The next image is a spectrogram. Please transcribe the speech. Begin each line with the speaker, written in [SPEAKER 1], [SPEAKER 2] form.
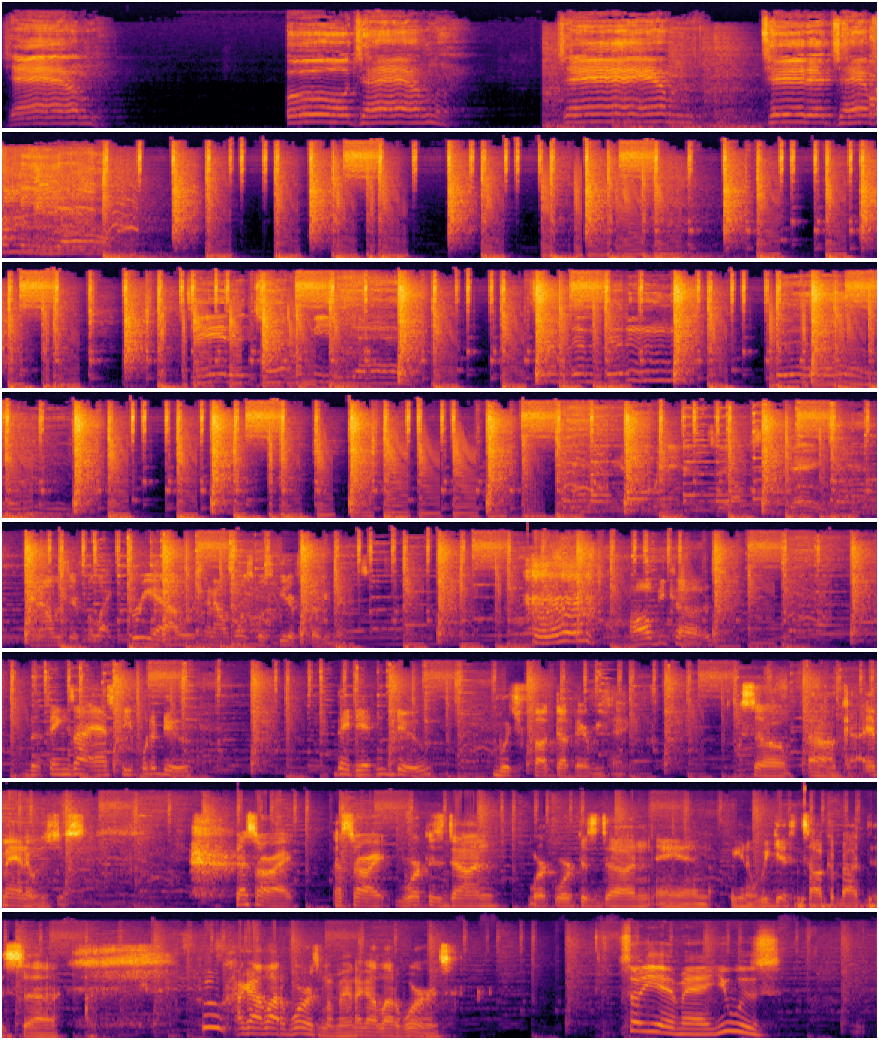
[SPEAKER 1] Jam. Oh, jam. Jam. Teddy jam for me, yeah. For
[SPEAKER 2] 30 minutes. All because the things I asked people to do, they didn't do, which fucked up everything. So, oh god, man, it was just. That's all right. That's all right. Work is done. Work, work is done, and you know we get to talk about this. uh whew, I got a lot of words, my man. I got a lot of words.
[SPEAKER 3] So yeah, man, you was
